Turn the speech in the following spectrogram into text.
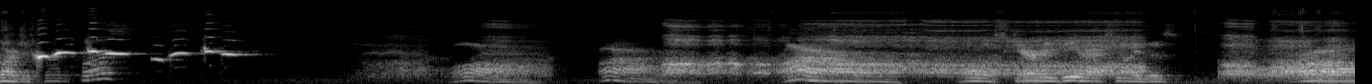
Barney. you're a gorgeous bird, of. Oh. Ah. Ah. Oh, scary T-Rex noises. Ah.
